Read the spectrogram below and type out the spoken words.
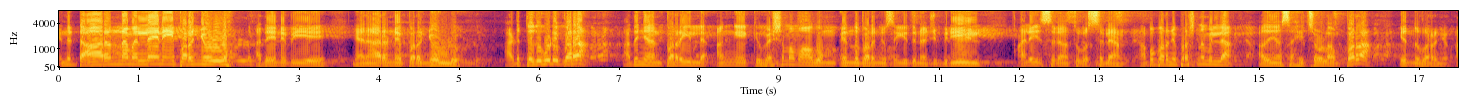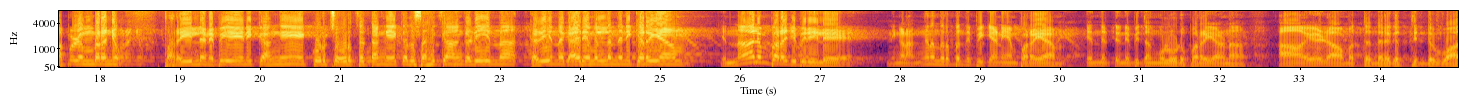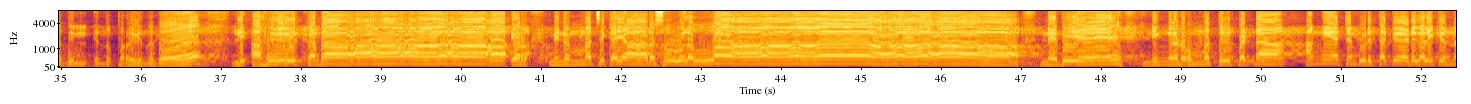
എന്നിട്ട് ആറെണ്ണമല്ലേ നീ പറഞ്ഞുള്ളൂ? അതേ നബിയെ ഞാൻ ആറെണ്ണേ പറഞ്ഞുള്ളൂ. അടുത്തത് കൂടി പറ. അത് ഞാൻ പറയില്ല. അങ്ങേക്ക് വിഷമമാകും എന്ന് പറഞ്ഞു സയ്യിദുന ജിബ്രീൽ. അലൈഹിസ്സലാത്തു വസ്സലാം. അപ്പൊ പറഞ്ഞു പ്രശ്നമില്ല അത് ഞാൻ സഹിച്ചോളാം പറ എന്ന് പറഞ്ഞു. അപ്പോഴും പറഞ്ഞു പറയില്ല നബിയെ എനിക്ക് അങ്ങേ കുറിച്ച് ഓർത്തിട്ട് അങ്ങേക്കത് സഹിക്കാൻ കഴിയുന്ന കഴിയുന്ന കാര്യമല്ലെന്ന് എനിക്കറിയാം. എന്നാലും പറ ജിബിരിയിലെ നിങ്ങൾ അങ്ങനെ നിർബന്ധിപ്പിക്കുകയാണ് ഞാൻ പറയാം എന്നിട്ട് നബി തങ്ങളോട് പറയാണ് ആ ഏഴാമത്തെ നരകത്തിന്റെ വാതിൽ എന്ന് പറയുന്നത് ലി من أمتك يا യാ റസൂലല്ലാഹ് നബിയെ നിങ്ങളുടെ ഉമ്മത്തിൽപ്പെട്ട അങ്ങേയറ്റം കുരുത്തക്കേട് കളിക്കുന്ന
